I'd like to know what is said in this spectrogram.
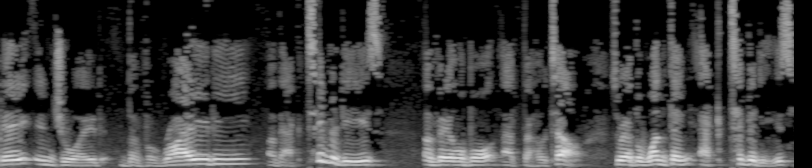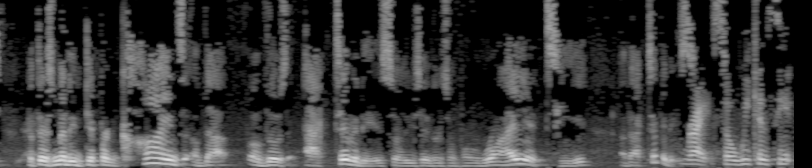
they enjoyed the variety of activities available at the hotel. So we have the one thing activities, but there's many different kinds of that of those activities. So you say there's a variety of activities. Right. So we can see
